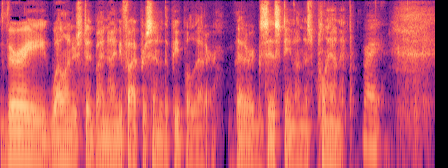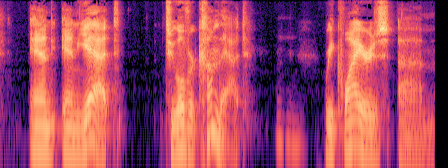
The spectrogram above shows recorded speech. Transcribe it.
very well understood by 95% of the people that are that are existing on this planet. right. And and yet to overcome that mm-hmm. requires um,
